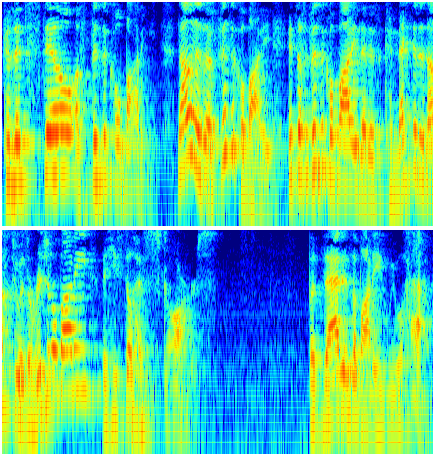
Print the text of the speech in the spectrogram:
Because it's still a physical body. Not only is it a physical body, it's a physical body that is connected enough to his original body that he still has scars. But that is the body we will have.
